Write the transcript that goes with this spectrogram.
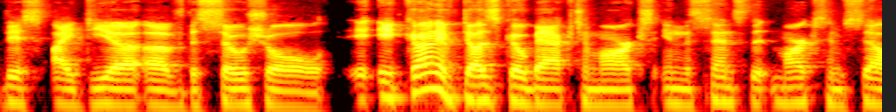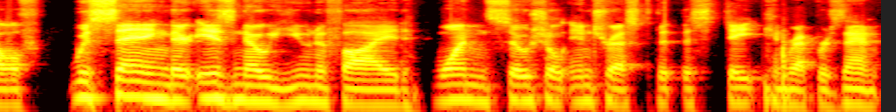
this idea of the social. It, it kind of does go back to Marx in the sense that Marx himself was saying there is no unified one social interest that the state can represent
